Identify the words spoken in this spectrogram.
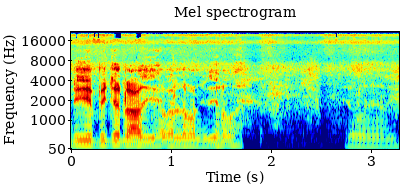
ਡੀਏਪੀ ਚ ਲਾ ਦੀ ਗੱਲ ਬਣ ਜਦੀ ਇਹਨੂੰ ਜਿਉਂ ਆਇਆ ਦੀ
